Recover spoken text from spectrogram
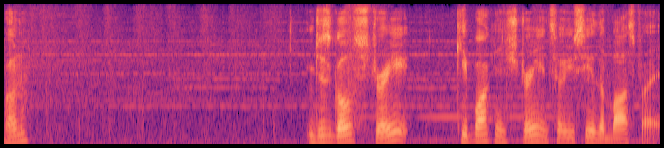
Bona? Just go straight. Keep walking straight until you see the boss fight.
